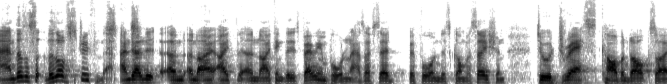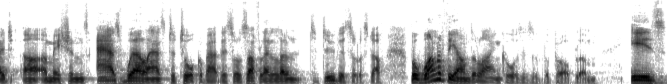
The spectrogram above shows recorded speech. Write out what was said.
and there's, a, there's obviously truth in that. And, and, and, I, I th- and I think that it's very important, as I've said before in this conversation, to address carbon dioxide uh, emissions as well as to talk about this sort of stuff, let alone to do this sort of stuff. But one of the underlying causes of the problem is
